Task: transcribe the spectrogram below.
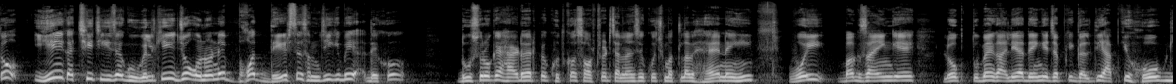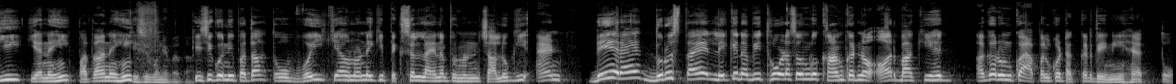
तो ये एक अच्छी चीज़ है गूगल की जो उन्होंने बहुत देर से समझी कि भाई देखो दूसरों के हार्डवेयर पे खुद का सॉफ्टवेयर चलाने से कुछ मतलब है नहीं। वही बग्स आएँगे लोग तुम्हें गालियाँ देंगे जबकि गलती आपकी होगी या नहीं पता नहीं। किसी को नहीं पता। किसी को नहीं पता। तो वही क्या उन्होंने कि पिक्सल लाइनअप उन्होंने चालू की। एंड देर है दुरुस्त आए लेकिन अभी थोड़ा सा उनको काम करना और बाकी है। अगर उनको एप्पल को टक्कर देनी है तो।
